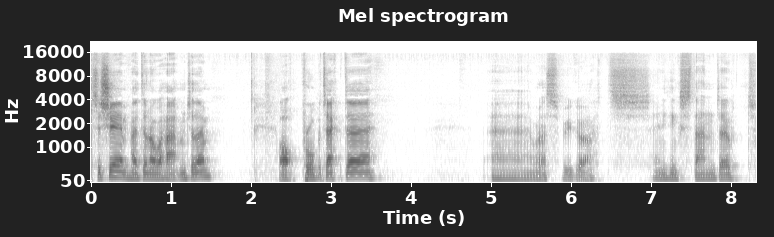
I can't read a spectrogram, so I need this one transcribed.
It's a shame. I don't know what happened to them. Oh, Probotector. Uh, what else have we got? Anything stand out?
